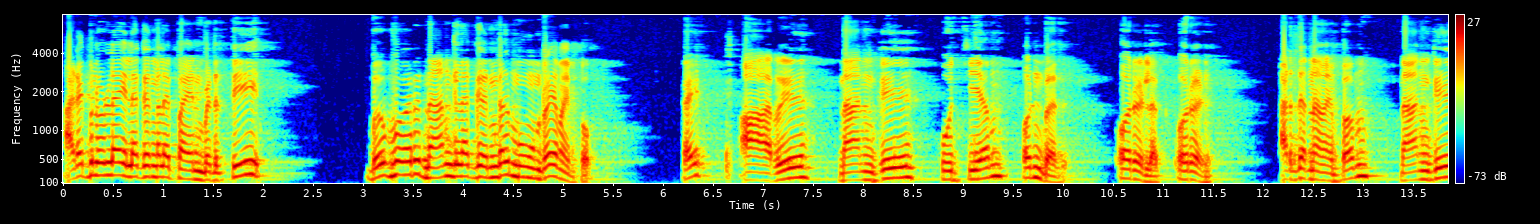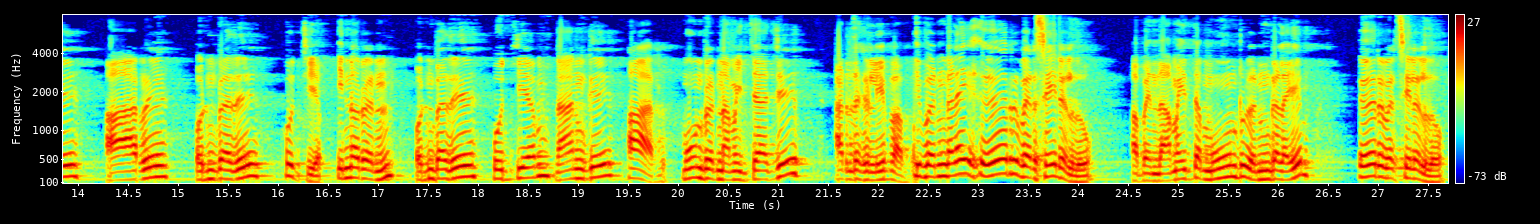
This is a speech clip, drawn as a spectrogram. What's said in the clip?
அடைப்பில் உள்ள இலக்கங்களை பயன்படுத்தி வெவ்வேறு நான்கு இலக்க எண்கள் மூன்றை அமைப்போம். ரைட் ஆறு நான்கு பூஜ்ஜியம் ஒன்பது. ஒரு இலக் ஒரு எண். அடுத்த எண் அமைப்போம்? நான்கு ஆறு ஒன்பது பூஜ்ஜியம். இன்னொரு எண் ஒன்பது பூஜ்ஜியம் நான்கு ஆறு. மூன்று எண் அமைச்சாச்சு. அடுத்த கேள்வியை பார்ப்போம். இவ்வெண்களை ஏறு வரிசையில் எழுதுவோம். அப்போ இந்த அமைத்த மூன்று எண்களையும் ஏறு வரிசையில் எழுதுவோம்.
